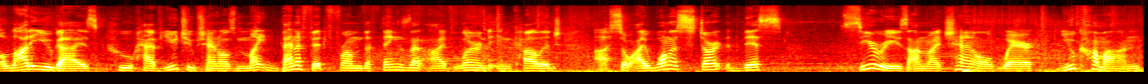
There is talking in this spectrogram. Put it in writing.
a lot of you guys who have YouTube channels might benefit from the things that I've learned in college. Uh, so I want to start this series on my channel where you come on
